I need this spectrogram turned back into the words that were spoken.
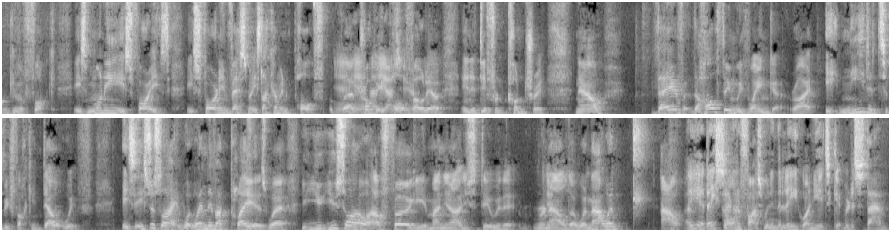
don't give a fuck. It's money. It's for it's it's foreign investment. It's like having a port, Yeah, uh, yeah, property no, portfolio in a different country. Now. They've the whole thing with Wenger, right? It needed to be fucking dealt with. It's, it's just like when they've had players where you, you saw how, how Fergie and Man United used to deal with it. Ronaldo, when that went out. Oh yeah, they sacrificed winning the league one year to get rid of Stam.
